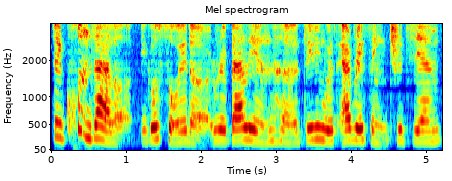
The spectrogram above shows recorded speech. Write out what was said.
被困在了一个所谓的 rebellion 和 dealing with everything 之间。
